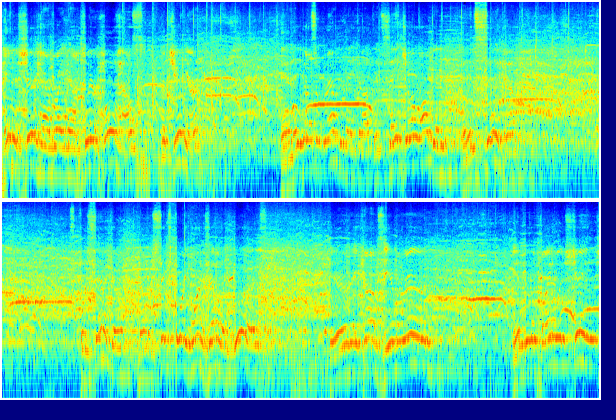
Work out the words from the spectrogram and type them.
Pana should have right now Claire Holhouse, a junior. And they've got some ground to make up. It's St. Joe Ogden, and it's Seneca. For Seneca, number 641 is Emily Woods. Here they come, Zia Maroon. Into the final exchange.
